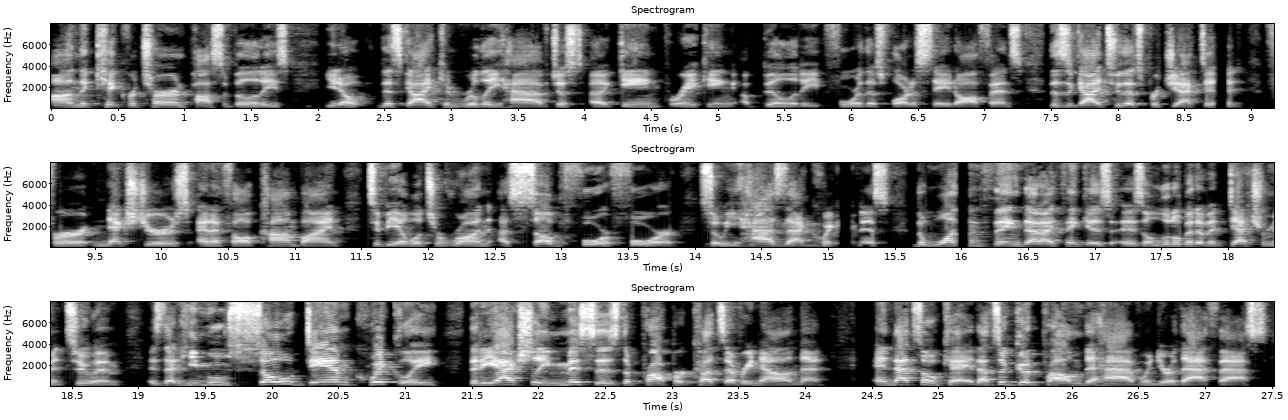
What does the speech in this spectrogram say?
on the kick return possibilities. You know, this guy can really have just a game breaking ability for this Florida State offense. This is a guy, too, that's projected for next year's NFL combine to be able to run a sub 4 4. So he has that mm-hmm. quickness. The one thing that I think is, is a little bit of a detriment to him is that he moves so damn quickly that he actually misses the proper cuts every now and then and that's okay. That's a good problem to have when you're that fast.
